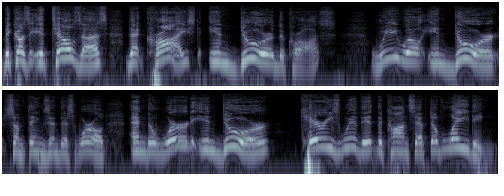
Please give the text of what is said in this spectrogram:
because it tells us that Christ endured the cross. We will endure some things in this world, and the word endure carries with it the concept of waiting.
